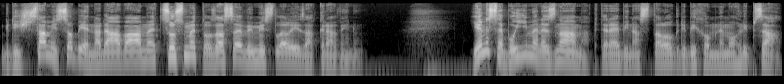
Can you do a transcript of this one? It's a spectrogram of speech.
když sami sobě nadáváme, co jsme to zase vymysleli za kravinu. Jen se bojíme neznáma, které by nastalo, kdybychom nemohli psát.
